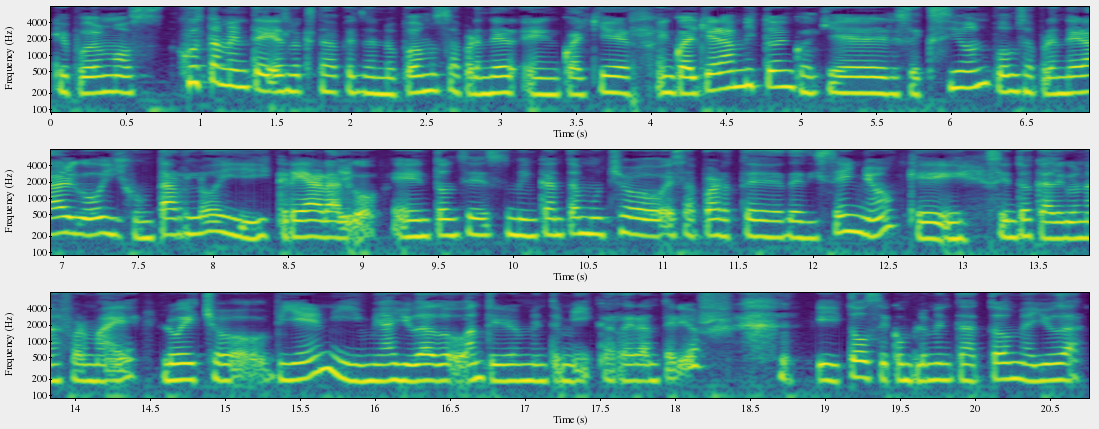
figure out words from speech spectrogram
que podemos, justamente es lo que estaba pensando, podemos aprender en cualquier, en cualquier ámbito, en cualquier sección, podemos aprender algo y juntarlo y crear algo. Entonces, entonces me encanta mucho esa parte de diseño que siento que de alguna forma lo he hecho bien y me ha ayudado anteriormente mi carrera anterior. y todo se complementa, todo me ayuda.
